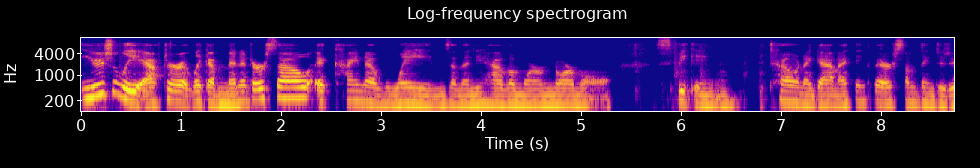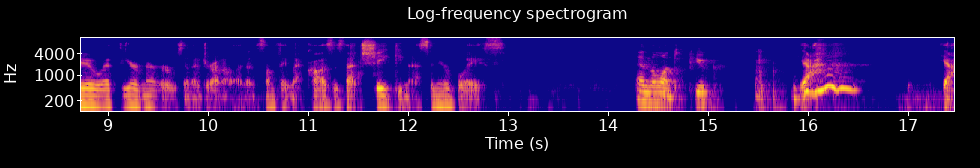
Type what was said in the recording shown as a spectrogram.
usually after like a minute or so, it kind of wanes and then you have a more normal speaking tone again. I think there's something to do with your nerves and adrenaline. It's something that causes that shakiness in your voice. And the want to puke. Yeah. Yeah.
